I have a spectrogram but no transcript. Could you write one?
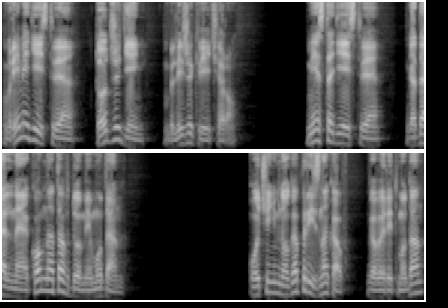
Время действия – тот же день, ближе к вечеру. Место действия – гадальная комната в доме Мудан. «Очень много признаков», – говорит Мудан,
